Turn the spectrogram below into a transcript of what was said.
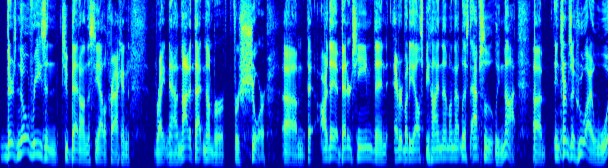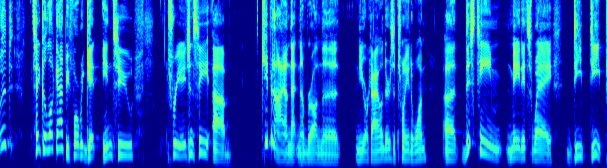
there's no reason to bet on the Seattle Kraken right now. Not at that number for sure. Um, that, are they a better team than everybody else behind them on that list? Absolutely not. Uh, in terms of who I would take a look at before we get into free agency, uh, keep an eye on that number on the New York Islanders at 20 to 1. Uh, this team made its way deep, deep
